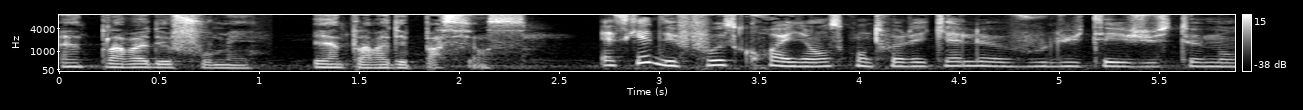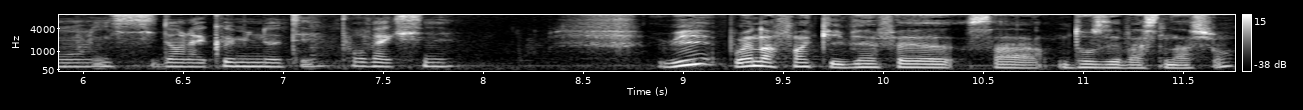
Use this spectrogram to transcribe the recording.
Un travail de fourmi et un travail de patience. Est-ce qu'il y a des fausses croyances contre lesquelles vous luttez justement ici dans la communauté pour vacciner? Oui, pour un enfant qui vient faire sa dose de vaccination,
